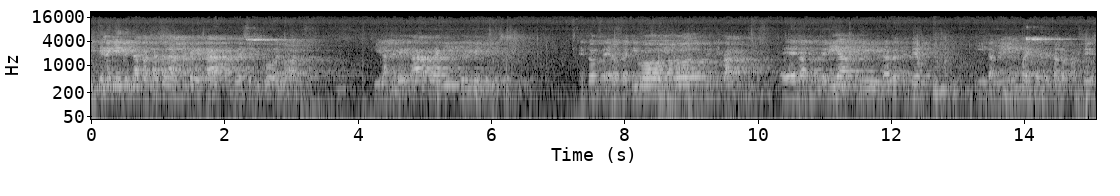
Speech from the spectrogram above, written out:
y tiene que intentar pasársela a la gente que está de ese equipo en los altos. Y la gente que está por aquí tiene que impedirse. Entonces, el objetivo principal es la puntería y la recepción y también para interceptar los partidos.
